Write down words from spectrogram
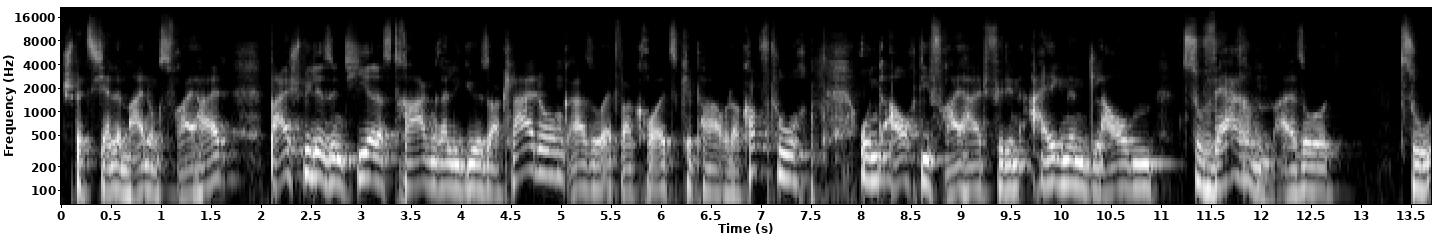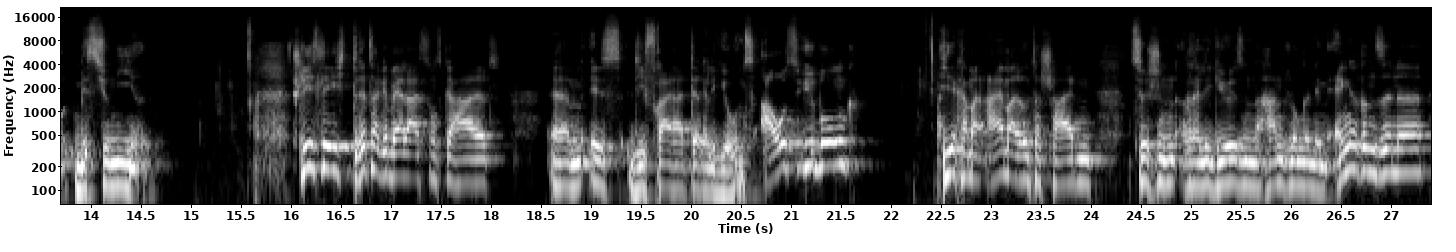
spezielle Meinungsfreiheit. Beispiele sind hier das Tragen religiöser Kleidung, also etwa Kreuz, Kippa oder Kopftuch und auch die Freiheit für den eigenen Glauben zu werben, also zu missionieren. Schließlich dritter Gewährleistungsgehalt ähm, ist die Freiheit der Religionsausübung. Hier kann man einmal unterscheiden zwischen religiösen Handlungen im engeren Sinne,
